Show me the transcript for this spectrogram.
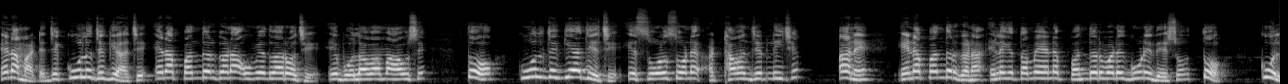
એના માટે જે કુલ જગ્યા છે, એના પંદર ગણા ઉમેદવારો છે એ બોલાવવામાં આવશે. તો કુલ જગ્યા જે છે એ સોળસો ને અઠ્ઠાવન જેટલી છે અને એના પંદર ગણા, એટલે કે તમે એને પંદર વડે ગુણી દેશો તો કુલ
